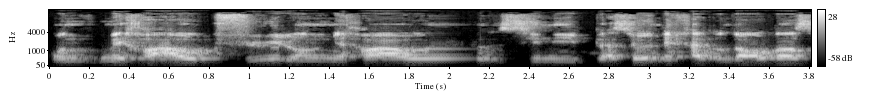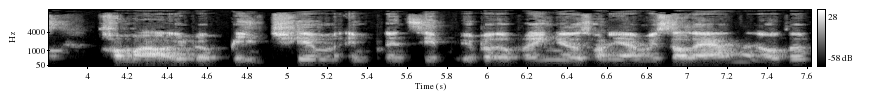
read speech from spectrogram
und man kann auch Gefühl und man kann auch seine Persönlichkeit und all das kann man auch über Bildschirm im Prinzip überbringen. Das habe ich auch müssen lernen, oder?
